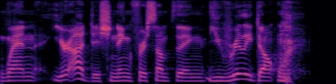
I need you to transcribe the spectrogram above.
when you're auditioning for something, you really don't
